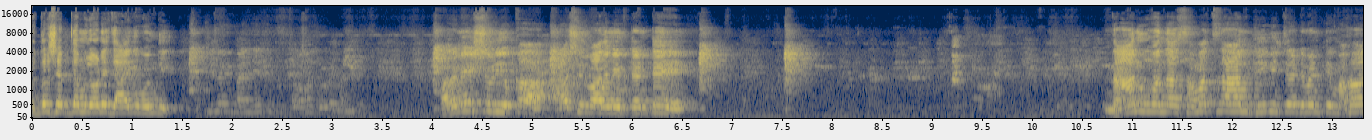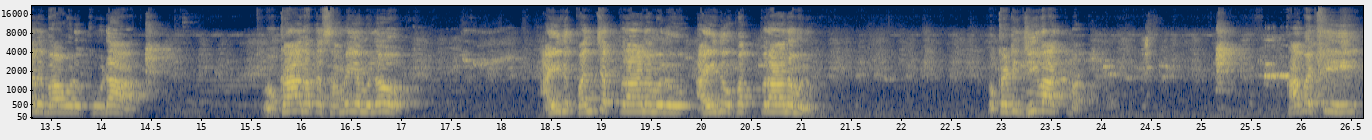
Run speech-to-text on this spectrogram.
రుద్రశబ్దంలోనే దాగి ఉంది. పరమేశ్వరుడి యొక్క ఆశీర్వాదం ఏమిటంటే నాలుగు వందల సంవత్సరాలు జీవించినటువంటి మహానుభావుడు కూడా ఒకానొక సమయములో ఐదు పంచప్రాణములు ఐదు ఉపప్రాణములు. ఒకటి జీవాత్మ. కాబట్టి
